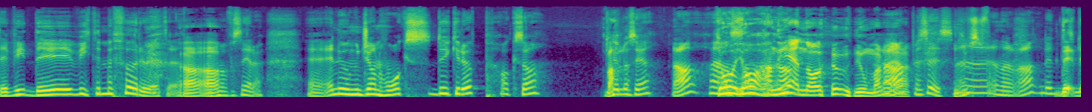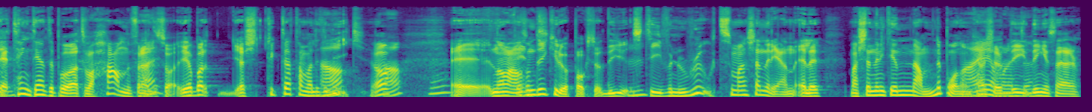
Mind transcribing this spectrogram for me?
Det, är, det är viktigt med förr, vet du. Ja, ja. Man får se det. Eh, En ung John Hawks dyker upp också. Va? Kul att se. Ja, Ja, ja, han är en av ungdomarna. Ja, precis. Just en av- ja, Det, det tänkte jag inte på att det var han förrän sa. Jag, bara, jag tyckte att han var lite Ja, lik. Ja. ja. Eh, någon annan som dyker upp också, det är ju Steven Root som man känner igen. Eller man känner inte igen namnet på honom Nej, kanske. Det, det är ingen sån här...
